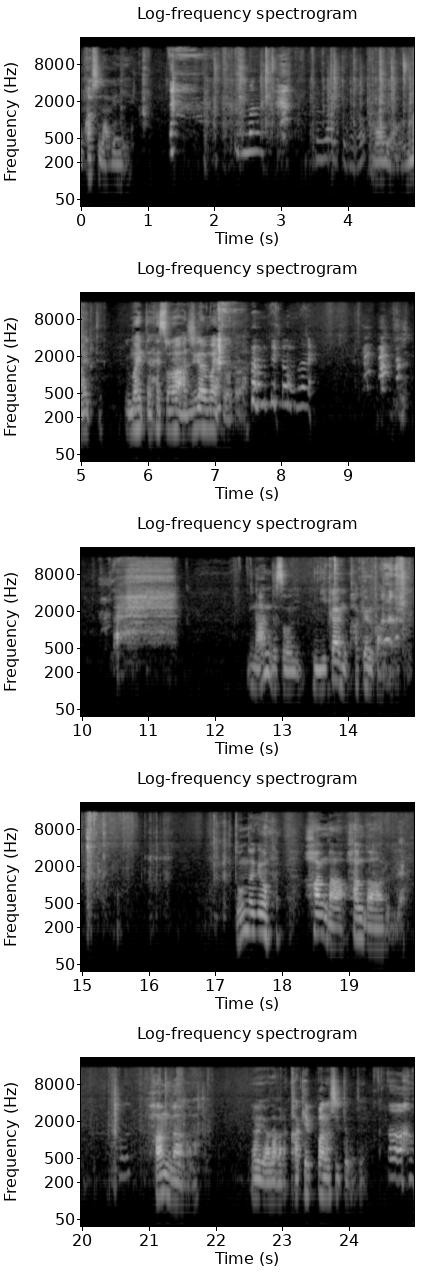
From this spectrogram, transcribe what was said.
ん。お菓子だけに。うまい。うまいってこあいやうまいって？うまいってない。その味がうまいってことだ。となんでうまい？なんでその2回もかけるかな。どんだけハンガーハンガーあるんだよハンガーがいやだからかけっぱなしってことよ。ああ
